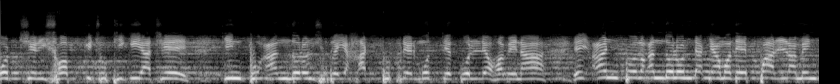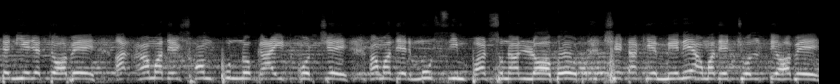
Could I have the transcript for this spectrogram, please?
করছেন সব কিছু ঠিকই আছে, কিন্তু আন্দোলন শুধু এই হাটটুকরের মধ্যে করলে হবে না, এই আন্দোলন আন্দোলনটাকে আমাদের পার্লামেন্টে নিয়ে যেতে হবে, আর আমাদের সম্পূর্ণ গাইড করছে আমাদের মুসলিম পার্সোনাল ল বোর্ড সেটাকে মেনে আমাদের চলতে হবে।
